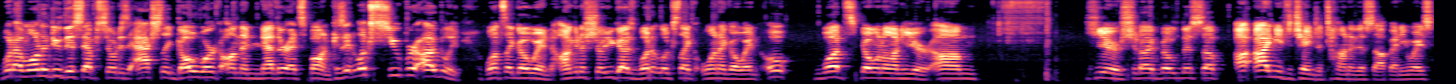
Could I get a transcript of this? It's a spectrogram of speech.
What I want to do this episode is actually go work on the nether at spawn, because it looks super ugly once I go in. I'm going to show you guys what it looks like when I go in. Oh, what's going on here? Um... Here, should I build this up? I, I, need to change a ton of this up anyways,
